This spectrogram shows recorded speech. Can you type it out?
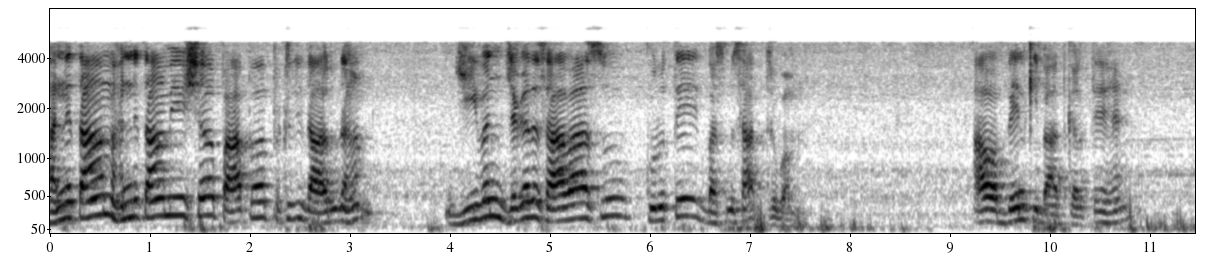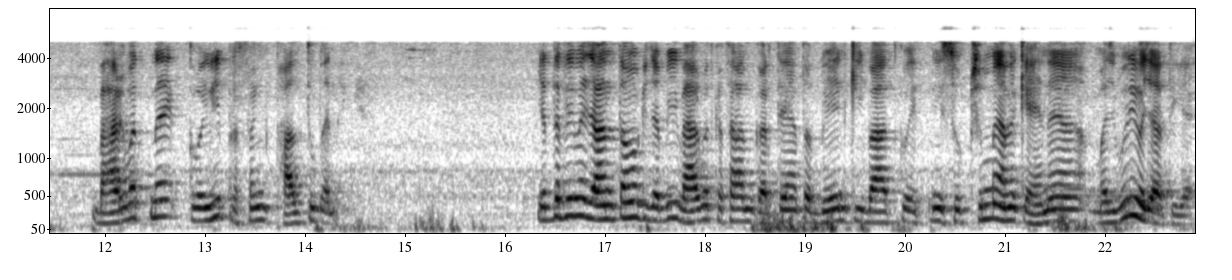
हन्यताम, हन्यतामेश पाप प्रकृति दारुण जीवन जगत सावासु कुरुते भस्मसात ध्रुवम आओ बेन की बात करते हैं। भागवत में कोई भी प्रसंग फालतू में नहीं है। यद्यपि मैं जानता हूँ कि जब भी भागवत कथा हम करते हैं तो बेन की बात को इतनी सूक्ष्म में हमें कहने मजबूरी हो जाती है।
